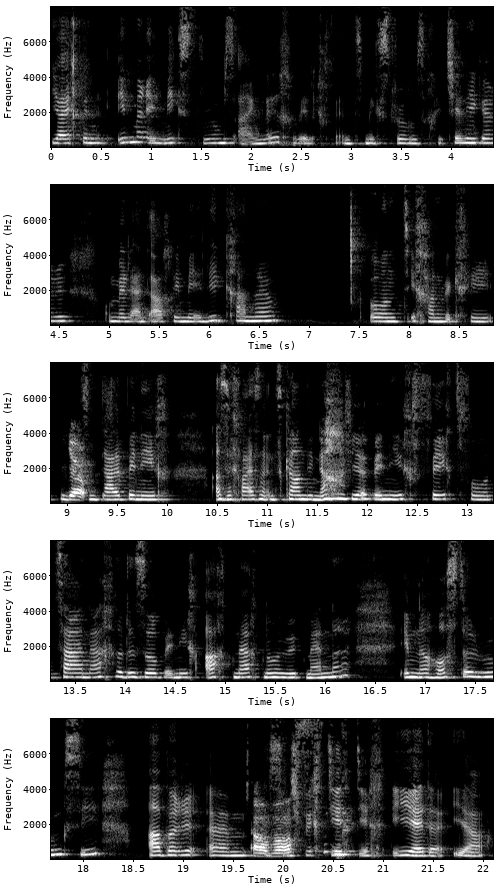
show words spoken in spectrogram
ja, ich bin immer in Mixed Rooms eigentlich, weil ich finde Mixed Rooms ein bisschen chilliger und man lernt auch ein bisschen mehr Leute kennen. Und ich kann wirklich, ja. zum Teil bin ich also ich weiß noch, in Skandinavien bin ich vielleicht von zehn Nächten oder so, bin ich acht Nächte nur mit Männern in einem Hostelroom gewesen. Aber ähm, oh, es respektiert dich jeder, ja.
